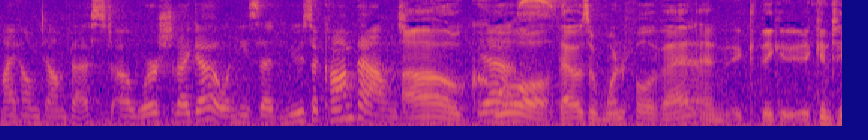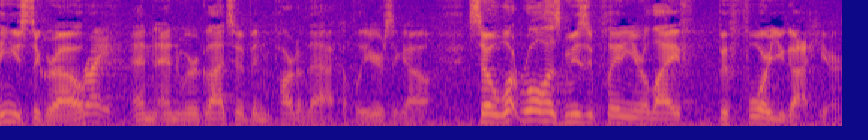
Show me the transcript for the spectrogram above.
my hometown fest, uh, where should I go? And he said, Music Compound. Oh, cool! Yes. That was a wonderful event, Yeah. and it, they, it continues to grow. Right. And and we're glad to have been part of that a couple of years ago. So, what role has music played in your life before you got here?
